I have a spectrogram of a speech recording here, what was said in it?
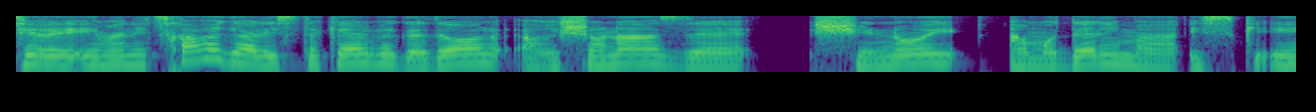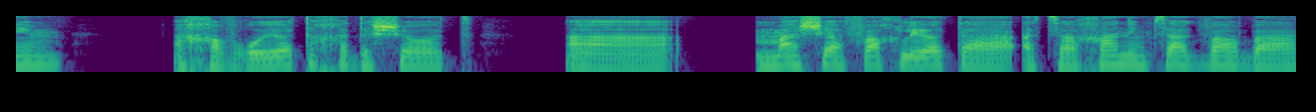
תראי, אם אני צריכה רגע להסתכל בגדול, הראשונה זה שינוי המודלים העסקיים, החברויות החדשות, מה שהפך להיות הצרכן נמצא כבר ב-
